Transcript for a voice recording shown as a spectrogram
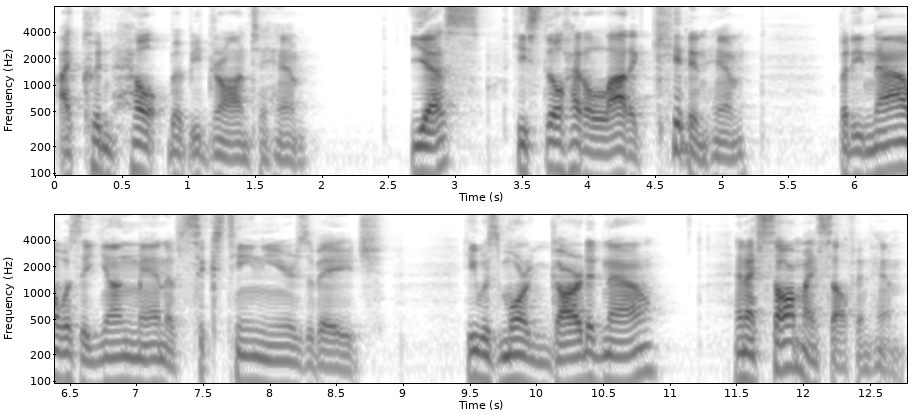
I couldn't help but be drawn to him. Yes, he still had a lot of kid in him, but he now was a young man of 16 years of age. He was more guarded now, and I saw myself in him.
